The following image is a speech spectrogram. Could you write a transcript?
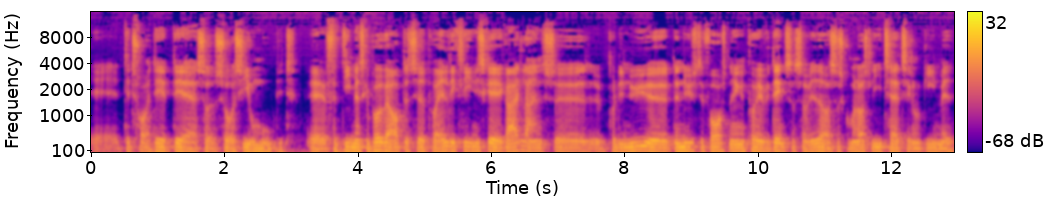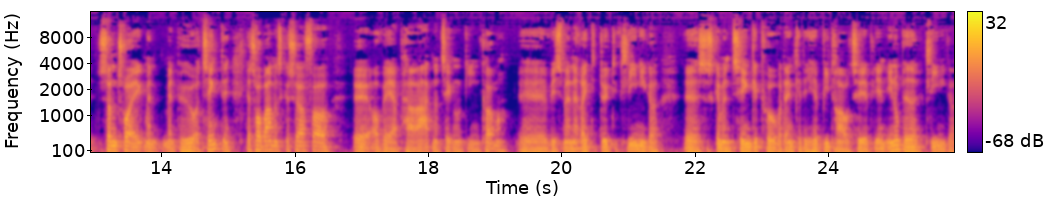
øh, det tror jeg, det, det er så, så at sige umuligt øh, fordi man skal både være opdateret på alle de kliniske guidelines, øh, på de nye, øh, den nyeste forskning, på evidens og så videre, og så skulle man også lige tage teknologien med. Sådan tror jeg ikke, man, man behøver at tænke det. Jeg tror bare, man skal sørge for øh, at være parat, når teknologien kommer. Øh, hvis man er rigtig dygtig kliniker, øh, så skal man tænke på, hvordan kan det her bidrage til at blive en endnu bedre kliniker.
